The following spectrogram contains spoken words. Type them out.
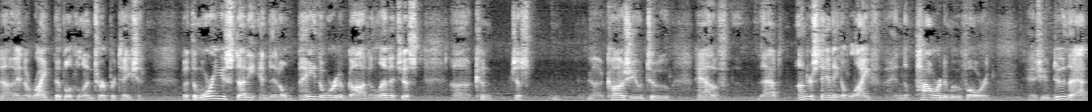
uh, in the right biblical interpretation. But the more you study and then obey the Word of God and let it just uh, con- just uh, cause you to have that understanding of life and the power to move forward. As you do that,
